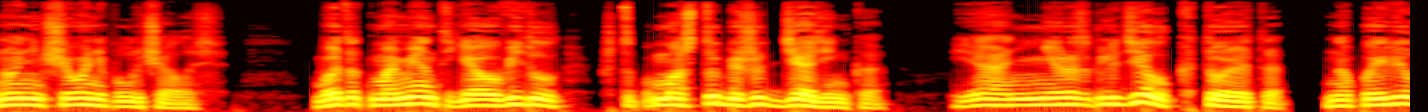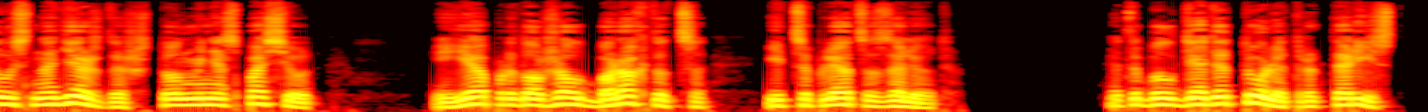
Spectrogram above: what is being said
но ничего не получалось. В этот момент я увидел, что по мосту бежит дяденька. Я не разглядел, кто это, но появилась надежда, что он меня спасет, и я продолжал барахтаться и цепляться за лед. Это был дядя Толя, тракторист.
